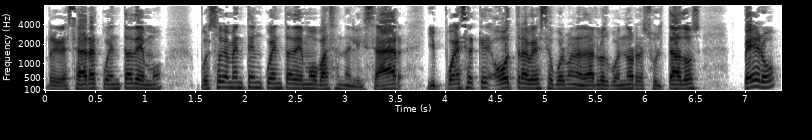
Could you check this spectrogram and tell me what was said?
regresar a cuenta demo, pues obviamente en cuenta demo vas a analizar y puede ser que otra vez se vuelvan a dar los buenos resultados, pero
